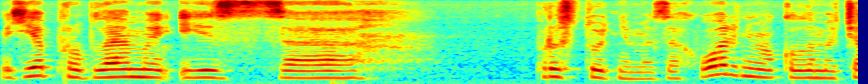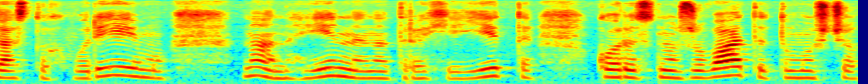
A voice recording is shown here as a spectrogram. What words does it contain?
є проблеми із простудніми захворюваннями, коли ми часто хворіємо на ангіни, на трахеїти. Корисно жувати, тому що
